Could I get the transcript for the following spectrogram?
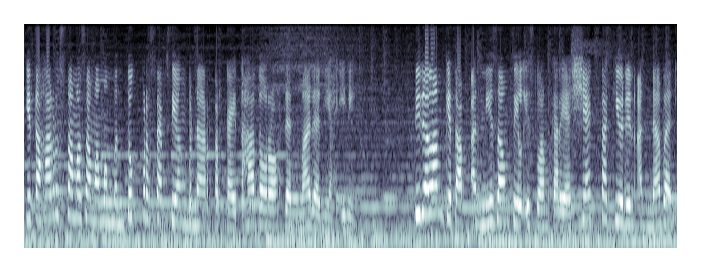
kita harus sama-sama membentuk persepsi yang benar terkait hadoroh dan madaniyah ini. Di dalam kitab An-Nizam fil Islam karya Syekh Taqiyuddin An-Nabani,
